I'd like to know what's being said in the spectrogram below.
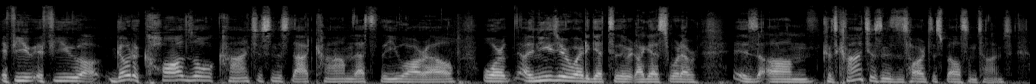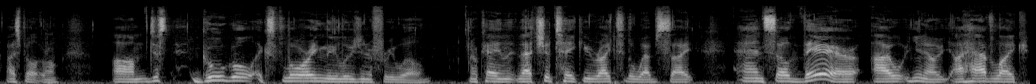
if you if you uh, go to causalconsciousness.com, that's the URL. Or an easier way to get to it, I guess, whatever, is because um, consciousness is hard to spell sometimes. I spell it wrong. Um, just Google "exploring the illusion of free will." Okay, and that should take you right to the website. And so there, I you know I have like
